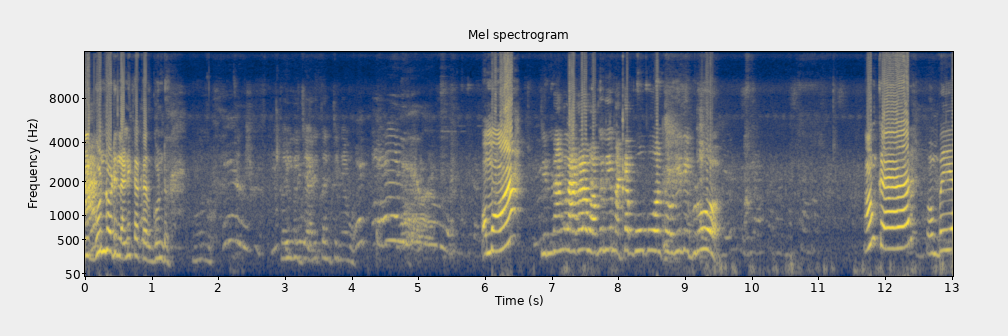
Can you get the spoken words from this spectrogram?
ಈ ಗುಂಡು ನೋಡಿಲ್ಲ ಅಣಿಕ್ ಹಾಕದ್ ಗುಂಡು. ಕೈಗೆ ಜಾರಿ ತಂತೀನಿ ಅಮ್ಮ ಅಮ್ಮ ಆಗಲ್ಲ ಒಗದಿ ಮತ್ತೆ ಬೂ ಬೂ ಅಂತ ಹೋಗಿದಿ ಬಿಡು. ಅಂಕರ್ ಒಂಬಯ್ಯ.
